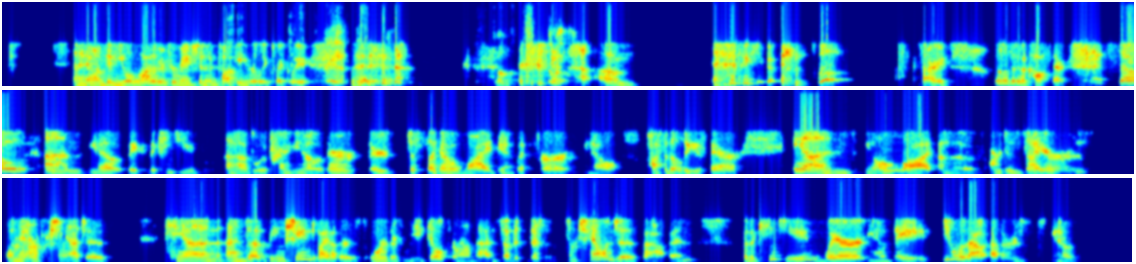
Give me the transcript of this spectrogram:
And I know I'm giving you a lot of information and talking really quickly. um, sorry, a little bit of a cough there. So, um, you know, the, the kinky uh, blueprint, you know, they're, they're just like a wide bandwidth for, you know, possibilities there. And, you know, a lot of our desires when they are pushing edges can end up being shamed by others or there can be guilt around that. And so there's some challenges that happen for the kinky where, you know, they, even without others, you know,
